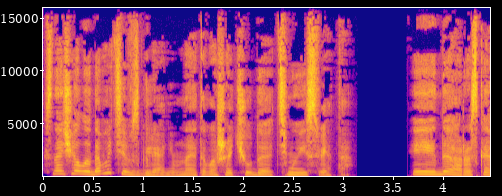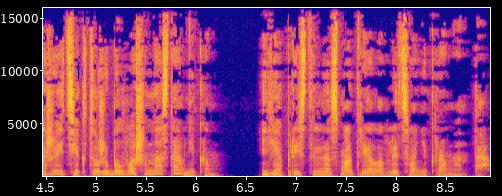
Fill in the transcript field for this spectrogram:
Сначала давайте взглянем на это ваше чудо тьмы и света. И да, расскажите, кто же был вашим наставником? Я пристально смотрела в лицо некроманта.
